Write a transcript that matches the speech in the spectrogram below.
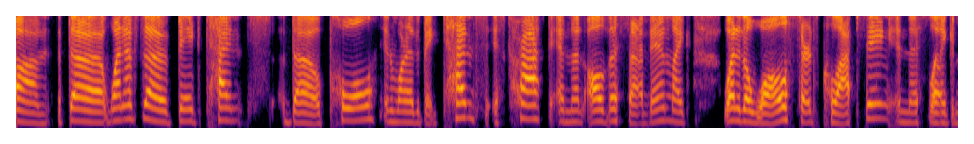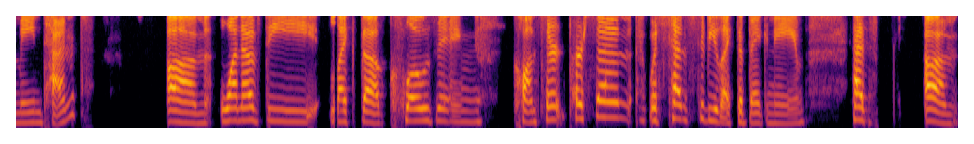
Um the one of the big tents, the pole in one of the big tents is cracked and then all of a sudden like one of the walls starts collapsing in this like main tent. Um one of the like the closing concert person which tends to be like the big name has um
